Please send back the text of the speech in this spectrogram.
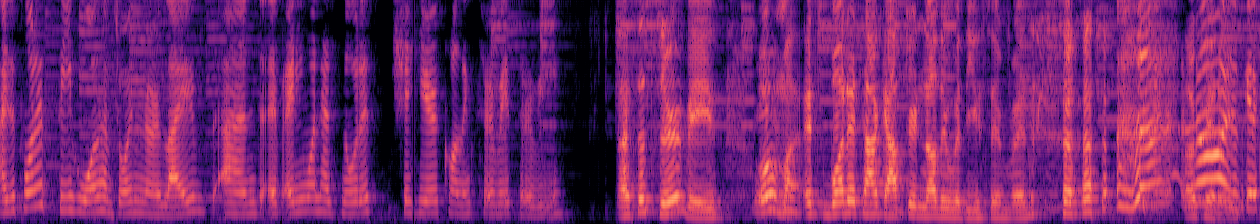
I just want to see who all have joined in our lives and if anyone has noticed Shahir calling survey survey. I said surveys. Oh my! It's one attack after another with you, Simran. no, I'm just kidding.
